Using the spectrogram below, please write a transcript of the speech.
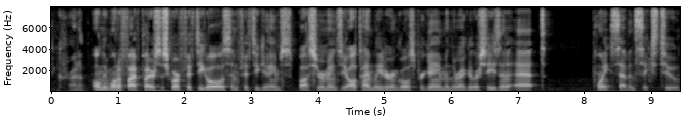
incredible. Only one of five players to score 50 goals in 50 games. Bossy remains the all time leader in goals per game in the regular season at .762.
